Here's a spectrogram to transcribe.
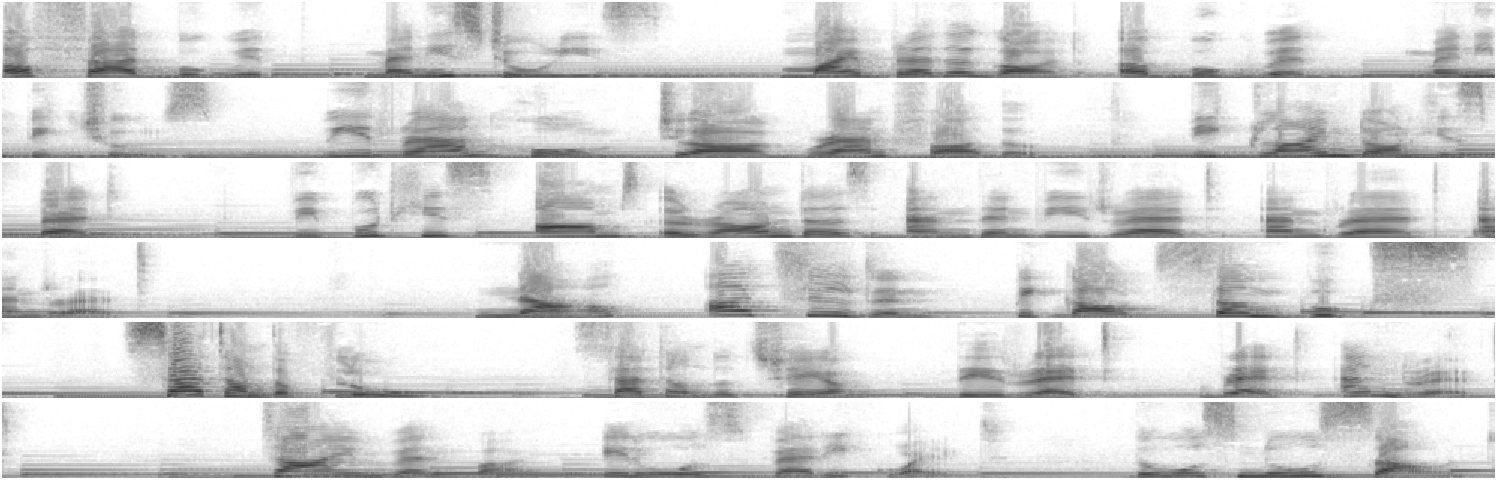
a fat book with many stories. My brother got a book with many pictures. We ran home to our grandfather. We climbed on his bed. We put his arms around us and then we read and read and read. Now, our children pick out some books, sat on the floor, sat on the chair. They read, read, and read. Time went by. It was very quiet. There was no sound.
